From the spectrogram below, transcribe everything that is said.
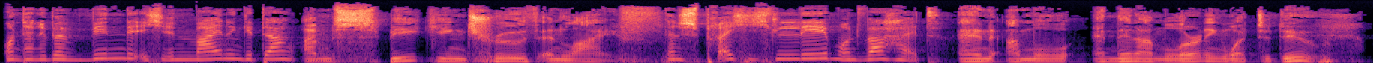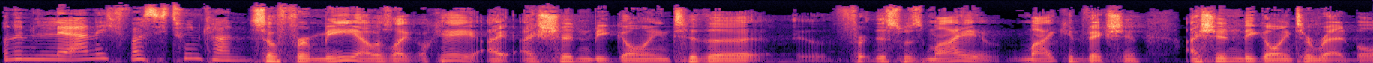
Und dann überwinde ich in meinen Gedanken. I'm speaking truth and life. Dann spreche ich Leben und Wahrheit. And I'm and then I'm learning what to do. Und dann lerne ich, was ich tun kann. So for me, I was like, okay, I, I shouldn't be going to the. For, this was my my conviction. I shouldn't be going to Red Bull,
